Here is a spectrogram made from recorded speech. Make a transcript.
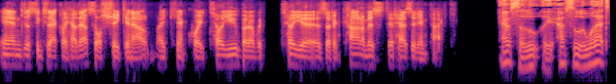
And just exactly how that's all shaken out, I can't quite tell you, but I would tell you as an economist, it has an impact. Absolutely. Absolutely. Well, that's,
